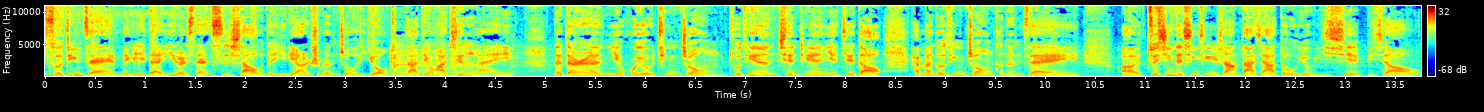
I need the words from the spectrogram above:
锁定在每个礼拜一、二、三、四下午的一点二十分左右打电话进来。那当然也会有听众，昨天、前天也接到，还蛮多听众，可能在呃最近的心情上，大家都有一些比较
